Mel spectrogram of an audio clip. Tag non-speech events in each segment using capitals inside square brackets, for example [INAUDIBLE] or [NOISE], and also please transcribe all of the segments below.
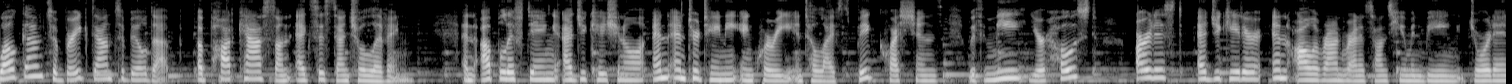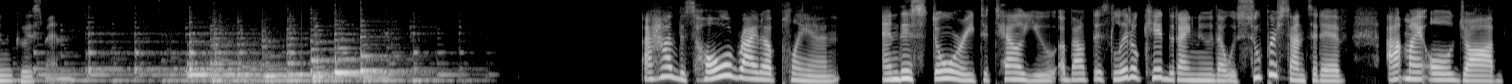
Welcome to Breakdown to Build Up, a podcast on existential living, an uplifting, educational, and entertaining inquiry into life's big questions with me, your host, artist, educator, and all around Renaissance human being, Jordan Guzman. I had this whole write up plan and this story to tell you about this little kid that I knew that was super sensitive at my old job.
